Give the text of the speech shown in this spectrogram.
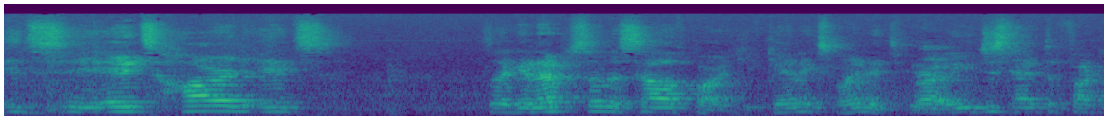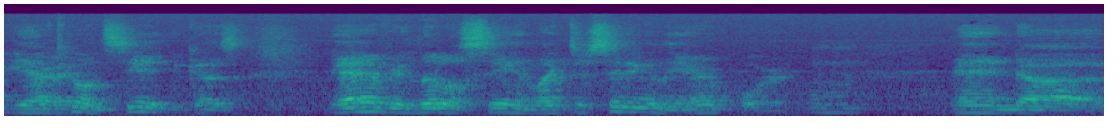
it's it's hard. It's it's like an episode of South Park. You can't explain it to people. Right. You just have to fuck. You have to go and see it because every little scene, like they're sitting in the airport, Mhm. and uh,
